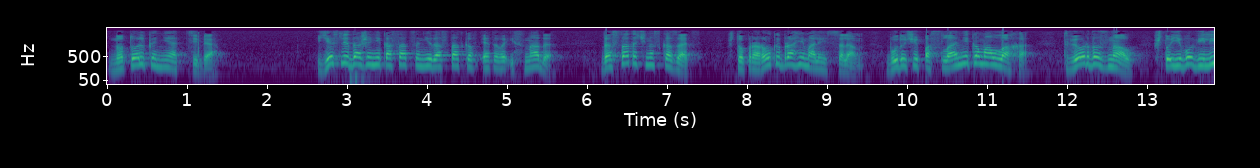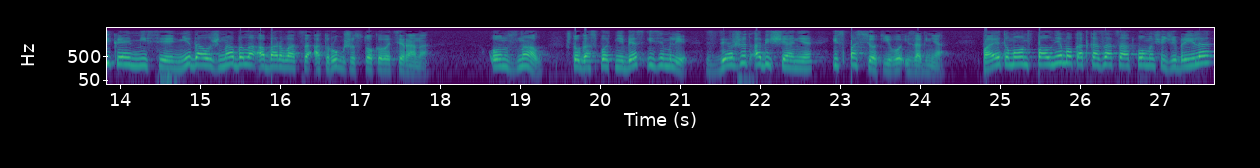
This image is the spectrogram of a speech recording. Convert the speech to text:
«Но только не от тебя». Если даже не касаться недостатков этого иснада, достаточно сказать, что пророк Ибрагим, алейхиссалям, будучи посланником Аллаха, твердо знал, что его великая миссия не должна была оборваться от рук жестокого тирана. Он знал, что Господь небес и земли сдержит обещание и спасет его из огня. Поэтому он вполне мог отказаться от помощи Джибриля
